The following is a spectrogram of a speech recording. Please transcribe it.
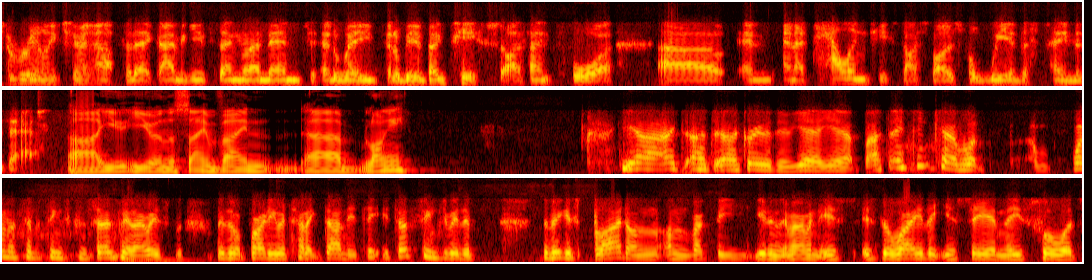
to really turn up for that game against England, and it'll be it'll be a big test, I think, for. Uh, and, and a telling test, I suppose, for where this team is at. Uh, you you in the same vein, uh, Longy? Yeah, I, I, I agree with you. Yeah, yeah. But I think uh, what one of the things that concerns me though is with what Brodie Retallick done. It, it does seem to be the the biggest blight on, on rugby union at the moment is is the way that you're seeing these forwards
